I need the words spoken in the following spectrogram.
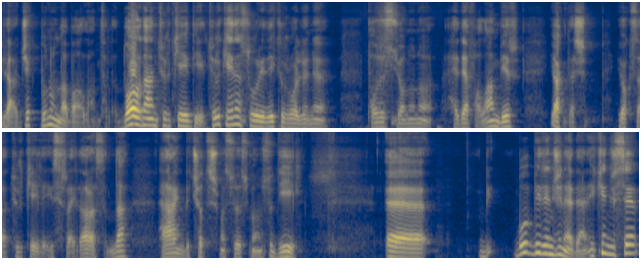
birazcık bununla bağlantılı. Doğrudan Türkiye değil, Türkiye'nin Suriye'deki rolünü, pozisyonunu hedef alan bir yaklaşım. Yoksa Türkiye ile İsrail arasında herhangi bir çatışma söz konusu değil. Ee, bu birinci neden. İkincisi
